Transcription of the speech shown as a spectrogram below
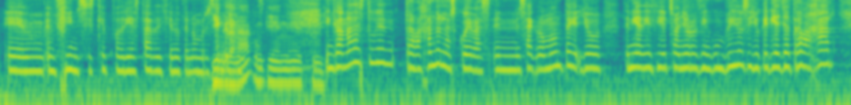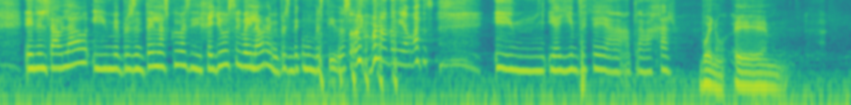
Em, en fin, si es que podría estar diciéndote nombres. ¿Y en Granada con quién estuviste? En Granada estuve trabajando en las cuevas, en Sacromonte. Yo tenía 18 años recién cumplidos y yo quería ya trabajar en el tablao y me presenté en las cuevas y dije, yo soy bailadora y me presenté con un vestido solo, no tenía más. Y, allí empecé a, trabajar. Bueno, eh,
